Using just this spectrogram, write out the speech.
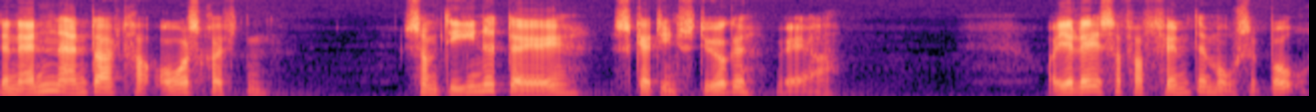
Den anden andagt har overskriften som dine dage skal din styrke være. Og jeg læser fra 5. Mosebog,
